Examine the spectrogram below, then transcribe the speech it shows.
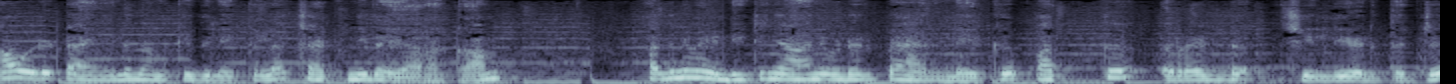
ആ ഒരു ടൈമിൽ നമുക്ക് ഇതിലേക്കുള്ള ചട്നി തയ്യാറാക്കാം. അതിന് വേണ്ടിയിട്ട് ഞാനിവിടെ ഒരു പാനിലേക്ക് പത്ത് റെഡ് ചില്ലി എടുത്തിട്ട്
